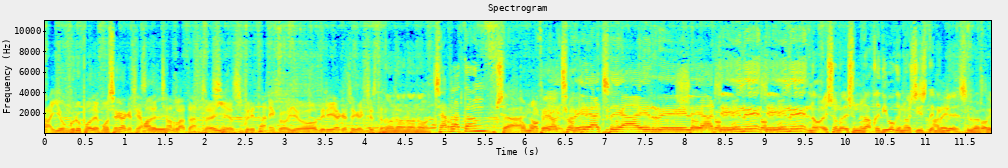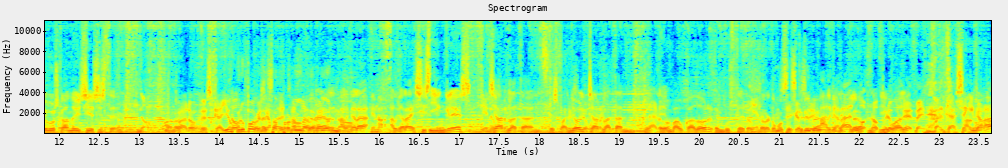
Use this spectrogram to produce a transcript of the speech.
Hay un grupo de música que se llama The Charlatans, ¿eh? y es británico. Yo diría que sí que existe. No, no, no, no. Charlatan, o sea, Como PH. P-H-A-R-L-A-T-N, T-N. No, eso no, es un adjetivo que no existe en inglés. Lo estoy buscando y sí existe. ¿eh? No. Claro, es que hay un No, grupo que se esa llama pronunciación, no. Alcalá, Alcalá existe. Inglés, charlatán. Español, charlatán. Claro. Embaucador, embustero. ¿Pero cómo se Sí escribe? sí. Alcalá, no, no, pero Igual. eh, Alcalá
